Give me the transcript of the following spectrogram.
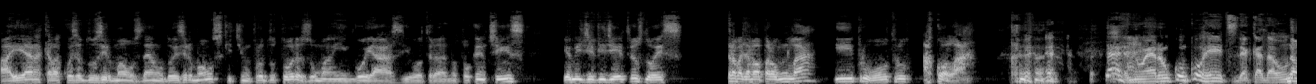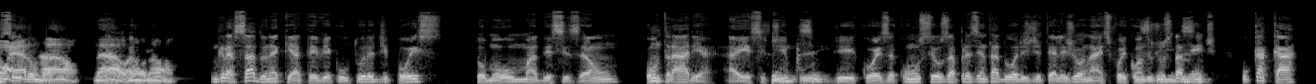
Aí era aquela coisa dos irmãos, né? Eram dois irmãos que tinham produtoras, uma em Goiás e outra no Tocantins. Eu me dividi entre os dois trabalhava para um lá e para o outro acolá. É, não eram concorrentes, né? Cada um. Não eram, não. Não, não, não. Engraçado, né? Que a TV Cultura depois tomou uma decisão contrária a esse sim, tipo sim. de coisa com os seus apresentadores de telejornais. Foi quando sim, justamente o Kaká,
